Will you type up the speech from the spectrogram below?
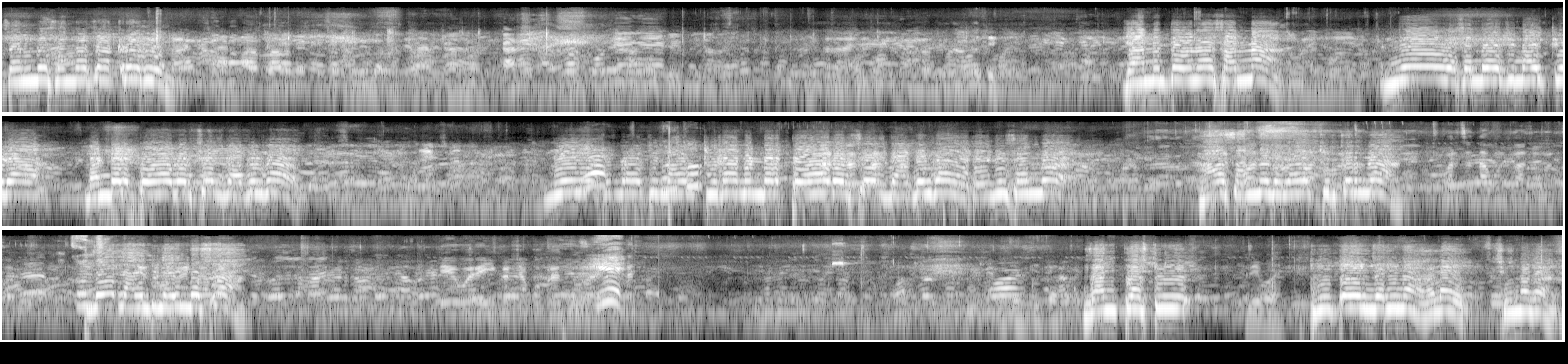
जन्म संघाचे अकरा गुण यानंतर होणार सामना. न्यू वसंतरावजी नाईक क्रीडा मंडळ पोळा वर्सेस बाबुलगाव. न्यू वसंतरावजी नाईक क्रीडा मंडळ पोळा वर्सेस बाबुलगाव दोन्ही संघ. हा सामना घ्या दाबून ठेवा वरचं प्लेअर लाईन टू लाईन बसा. हे. One plus two three time जरी ना हॅलो शिवनगर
